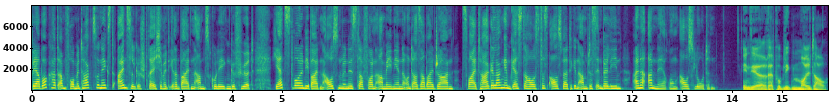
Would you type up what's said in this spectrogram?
Baerbock hat am Vormittag zunächst Einzelgespräche mit ihren beiden Amtskollegen geführt. Jetzt wollen die beiden Außenminister von Armenien und Aserbaidschan zwei Tage lang im Gästehaus des Auswärtigen Amtes in Berlin eine Annäherung ausloten. In der Republik Moldau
